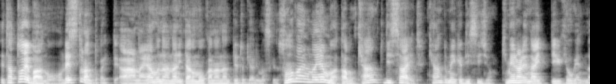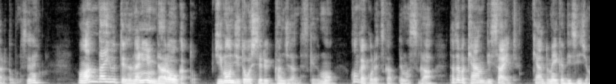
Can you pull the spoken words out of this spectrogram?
で例えばあのレストランとか行ってああ悩むな何頼もうかななんていう時ありますけどその場合の悩むは多分 can't decide can't make a decision 決められないっていう表現になると思うんですよねワンダイフっていうのは何々だろうかと自問自答してる感じなんですけども今回これ使ってますが例えば can't decide can't make a decision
